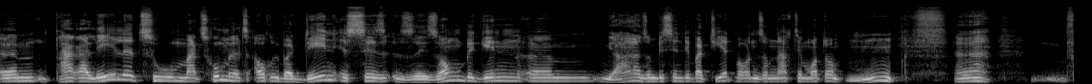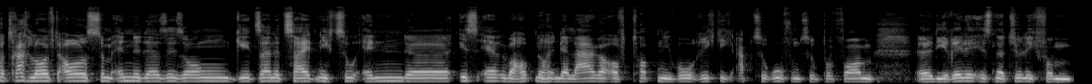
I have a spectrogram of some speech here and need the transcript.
ähm, Parallele zu Mats Hummels, auch über den ist Saisonbeginn ähm, ja so ein bisschen debattiert worden, so nach dem Motto, hm, äh, Vertrag läuft aus zum Ende der Saison, geht seine Zeit nicht zu Ende, ist er überhaupt noch in der Lage, auf Top-Niveau richtig abzurufen, zu performen? Äh, die Rede ist natürlich vom,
